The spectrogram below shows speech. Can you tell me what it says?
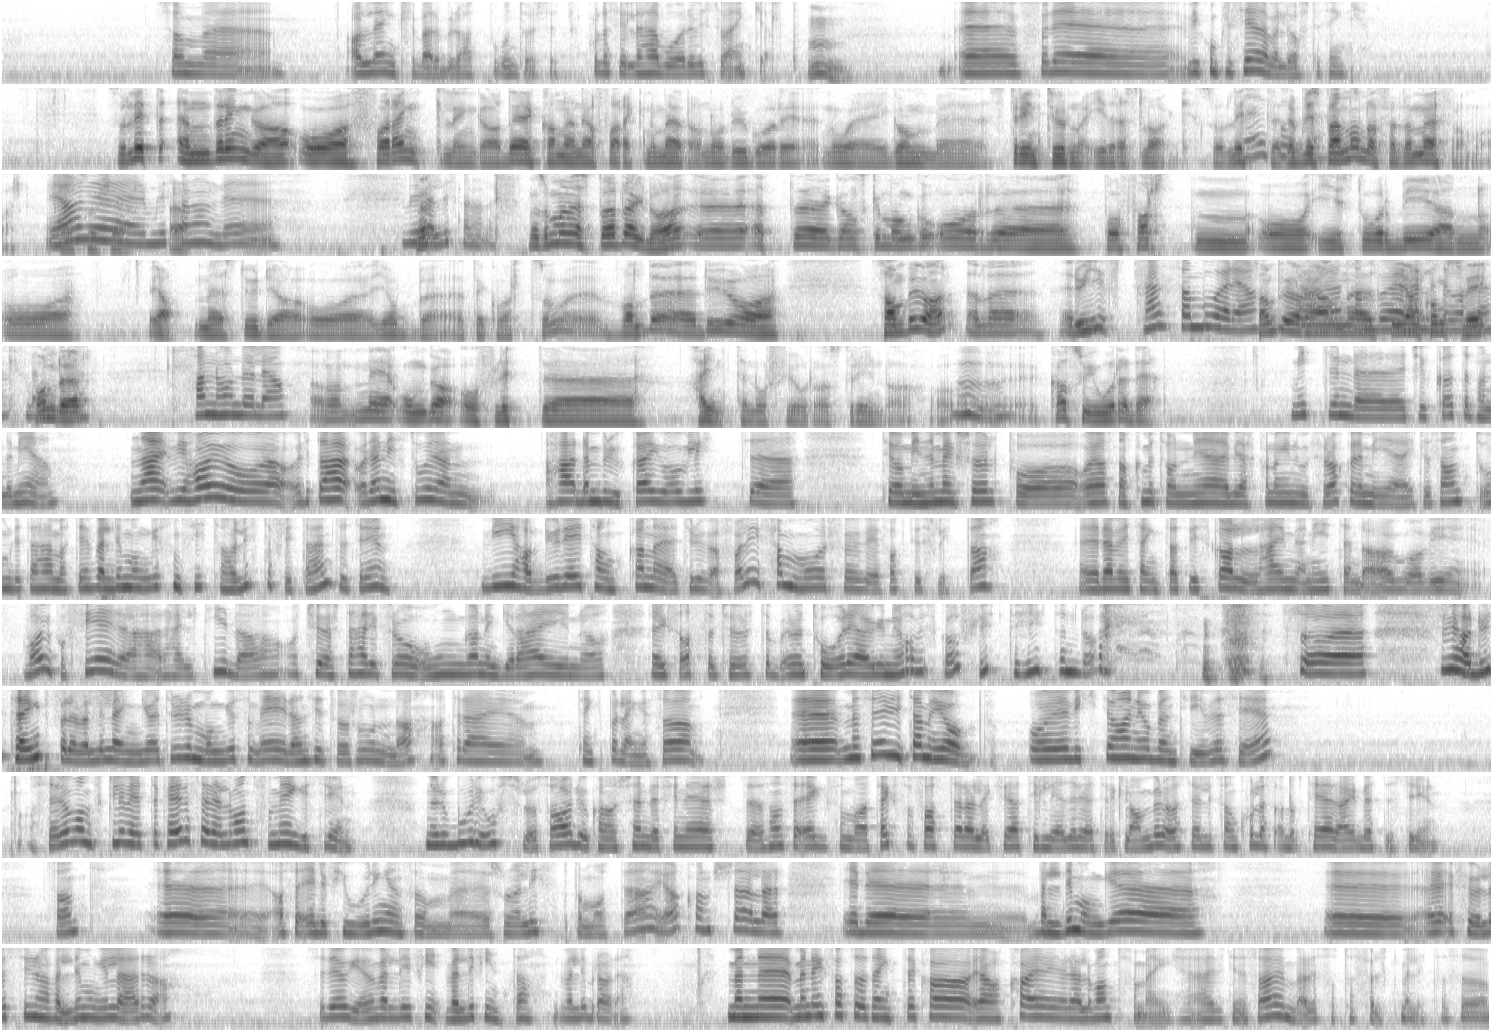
som eh, alle egentlig bare burde hatt på kontoret sitt. Hvordan ville det her vært hvis det var enkelt? Mm. Eh, for det, vi kompliserer veldig ofte ting. Så litt endringer og forenklinger, det kan en iallfall regne med da, når du går i, nå er i gang med Stryn turn og idrettslag. Så litt, det, det, blir spennende å følge med framover. Ja, det, det, blir spennende. Ja. Det blir men, veldig spennende. Men så må jeg spørre deg, da. Eh, etter ganske mange år eh, på farten og i storbyen og ja, med studier og jobb etter hvert, så valgte du å Samboer, eller er du gift? Hæ? Samboer, ja. Samboer, ja, ja Stian Kongsvik, Håndøl. Han Håndøl, ja. Med unger og flytte eh, hjem til Nordfjord og Stryn, da. Og, mm. Eh, hva som gjorde det? Midt under den tjukkeste pandemien. Nei, vi har jo Og, her, og den historien her, den bruker jeg òg litt eh, til å minne meg sjøl på Og jeg har snakka med Tonje Bjerkan og Nordfjordakademiet ikke sant, om dette her med at det er veldig mange som sitter og har lyst til å flytte hjem til Stryn. Vi hadde jo det i tankene jeg tror i hvert fall i fem år før vi faktisk flytta. Eh, der vi tenkte at vi skal hjem igjen hit en dag. Og vi var jo på ferie her hele tida og kjørte herifra, og ungene grein. Og jeg satt og kjørte med tårer i øynene. Ja, vi skal flytte hit en dag. så, eh, så, vi hadde jo tenkt på det veldig lenge. Og jeg tror det er mange som er i den situasjonen, da. At de eh, tenker på det lenge. Så, eh, men så er det dette med jobb. Og det er viktig å ha en jobb en trives i. Og så er det vanskelig å vite hva er det som er relevant for meg i Stryn. Når du bor i Oslo, så har du kanskje en definert eh, Sånn som jeg som var tekstforfatter eller kreativ leder i et reklamebyrå, så er det litt sånn hvordan adopterer jeg det til Stryn? Sant? Eh, altså Er det Fjordingen som eh, journalist, på en måte? Ja, kanskje. Eller er det veldig mange eh, Jeg føler Stryn har veldig mange lærere. Så det er jo veldig, fin, veldig fint. da. Veldig bra, det. Men, eh, men, jeg satt og tenkte hva, ja, hva er relevant for meg her i Tynesa? Jeg bare satt og fulgte med litt. Og så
